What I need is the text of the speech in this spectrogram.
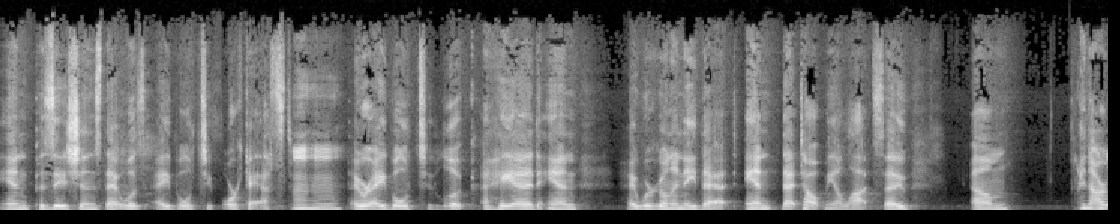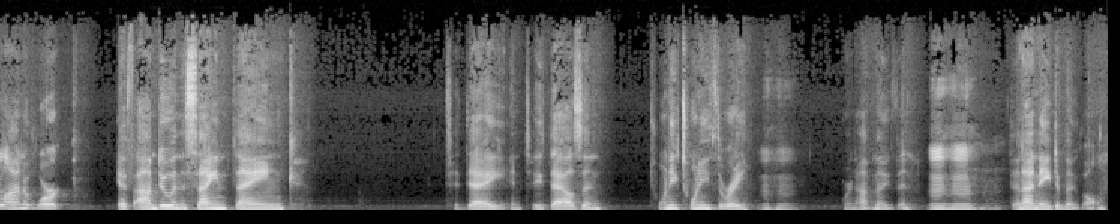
in positions that was able to forecast. Mm-hmm. They were able to look ahead and hey, we're going to need that, and that taught me a lot. So, um, in our line of work, if I'm doing the same thing today in 2000, 2023, we're not moving. Mm-hmm. Then I need to move on.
